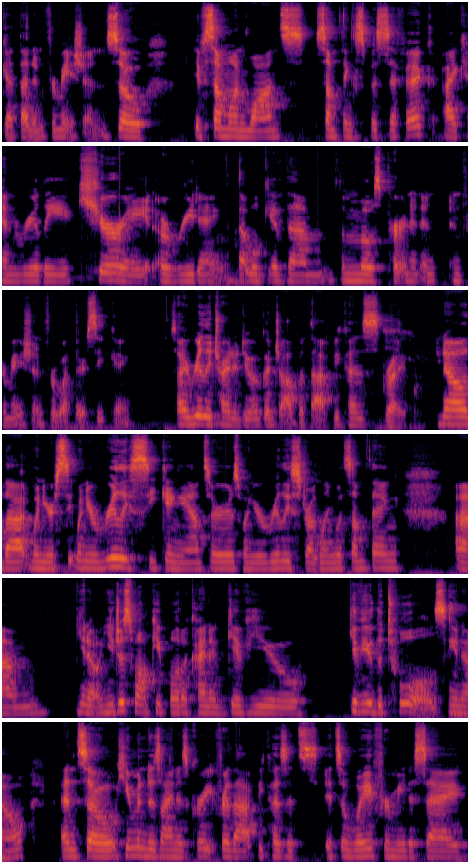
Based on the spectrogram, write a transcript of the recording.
get that information. So if someone wants something specific, I can really curate a reading that will give them the most pertinent in- information for what they're seeking. So I really try to do a good job with that because right. you know that when you're when you're really seeking answers, when you're really struggling with something, um, you know, you just want people to kind of give you give you the tools, you mm-hmm. know. And so human design is great for that because it's it's a way for me to say,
